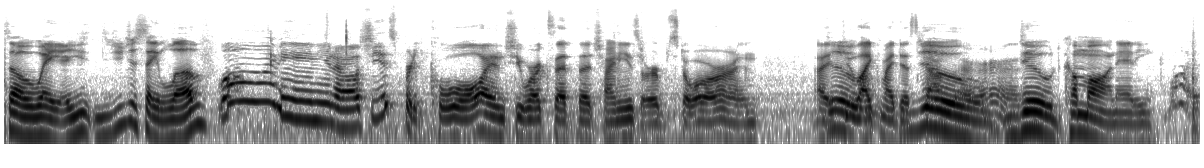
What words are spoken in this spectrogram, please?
So wait, are you? Did you just say love? Well, I mean, you know, she is pretty cool, and she works at the Chinese herb store, and I do like my discount. Dude, dude, come on, Eddie. What?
